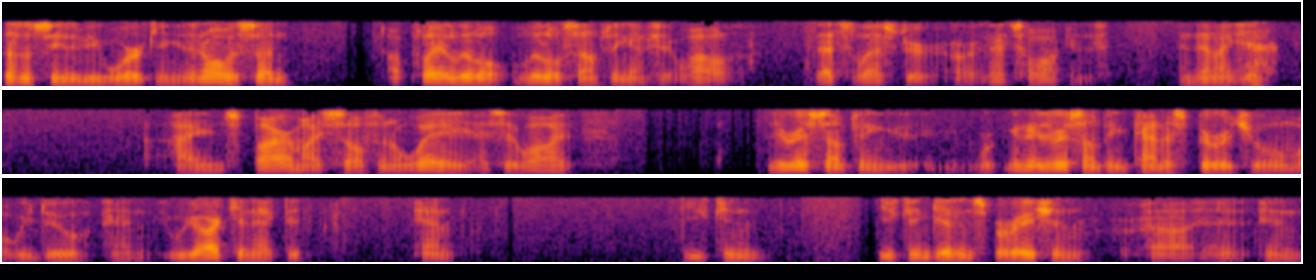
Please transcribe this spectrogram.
doesn't seem to be working. And all of a sudden, I'll play a little little something and I say, "Wow, that's Lester or that's Hawkins," and then I get I inspire myself in a way. I say, "Well, I, there is something, you know, there is something kind of spiritual in what we do, and we are connected, and you can you can get inspiration uh, in, in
